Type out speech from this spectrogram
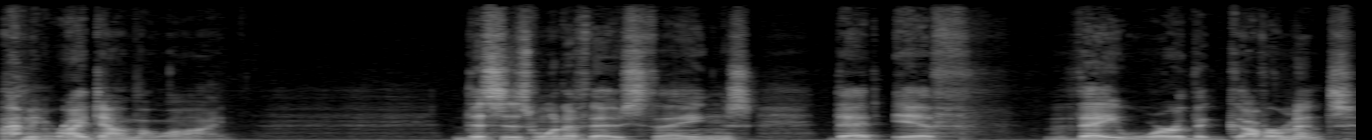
I mean, right down the line. This is one of those things that if they were the government,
